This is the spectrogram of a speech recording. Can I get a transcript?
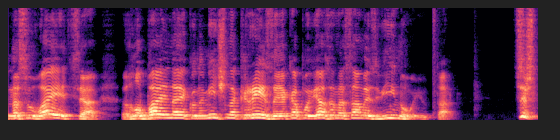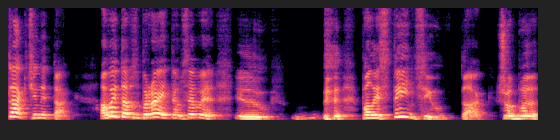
насувається глобальна економічна криза, яка пов'язана саме з війною? Так. Це ж так чи не так? А ви там збираєте в себе е, палестинців, так, щоб е,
